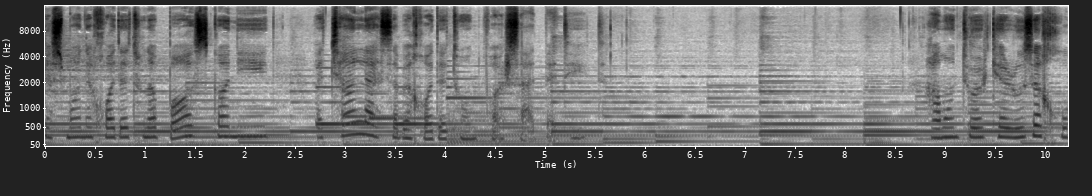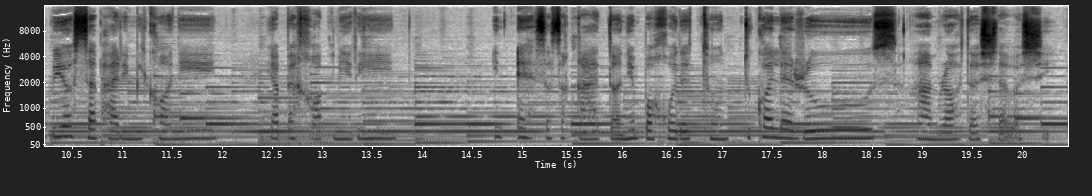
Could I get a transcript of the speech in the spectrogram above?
چشمان خودتون رو باز کنید و چند لحظه به خودتون فرصت بدید همانطور که روز خوبی رو سپری می‌کنید یا به خواب میرین این احساس قدردانی با خودتون تو کل روز همراه داشته باشید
